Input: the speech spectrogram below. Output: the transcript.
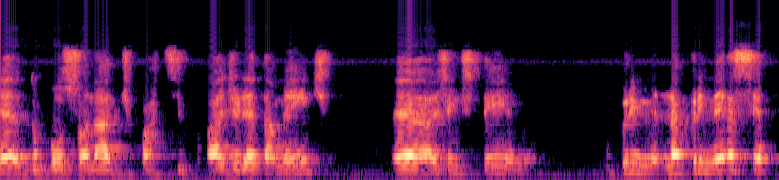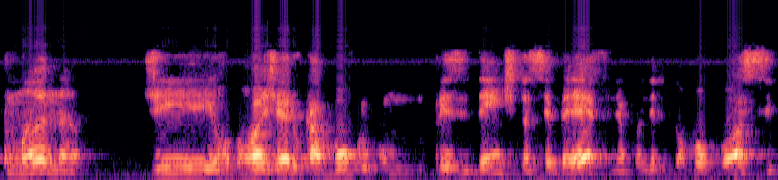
é, do Bolsonaro de participar diretamente. É, a gente tem. Na primeira semana de Rogério Caboclo como presidente da CBF, né, quando ele tomou posse,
